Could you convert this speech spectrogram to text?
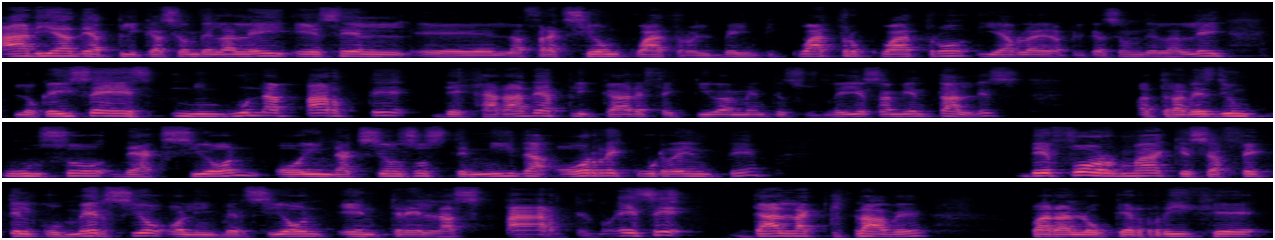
área de aplicación de la ley es el, eh, la fracción 4, el 24.4 y habla de la aplicación de la ley. Lo que dice es, ninguna parte dejará de aplicar efectivamente sus leyes ambientales a través de un curso de acción o inacción sostenida o recurrente, de forma que se afecte el comercio o la inversión entre las partes. Ese da la clave para lo que rige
